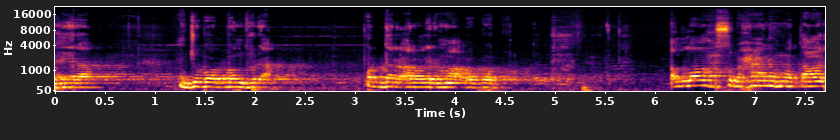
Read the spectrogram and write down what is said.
ভাইয়েরা, যুবক বন্ধুরা, পর্দার আড়ালের মা ও বোন। আল্লাহ সুবহান তার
